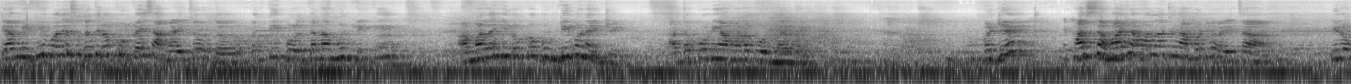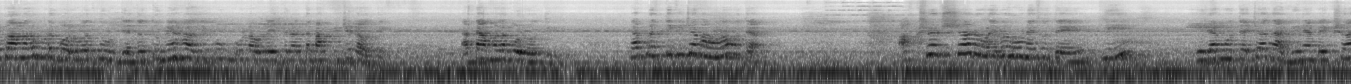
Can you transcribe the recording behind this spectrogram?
त्या मिठीमध्ये सुद्धा तिला खूप काही सांगायचं होतं पण ती बोलताना म्हटली की आम्हाला ही लोक भुंडी म्हणायची. आता कोणी आम्हाला बोलणार नाही. म्हणजे हा समाज आम्हाला ते नावं ठेवायचा. ही लोक आम्हाला पुढे बोलवत नव्हते. तर तुम्ही हळदी कुंकू लावले तर आता बाकीचे लावते. आता आम्हाला बोलवतील. ह्या प्रत्येकीच्या भावना होत्या. अक्षरशः डोळे भरून येत होते की हिऱ्या मोत्याच्या दागिन्यापेक्षा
